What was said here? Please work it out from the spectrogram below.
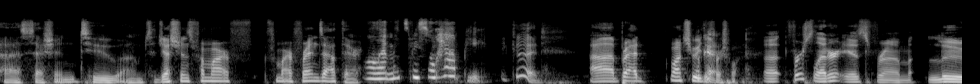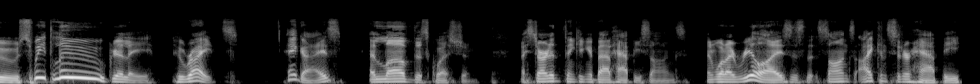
uh, session to um, suggestions from our from our friends out there. Oh, that makes me so happy. Good, uh, Brad. Why don't you read Okay. the first one? Uh, first letter is from Lou, sweet Lou Grilly, who writes, Hey guys, I love this question. I started thinking about happy songs, and what I realized is that songs I consider happy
